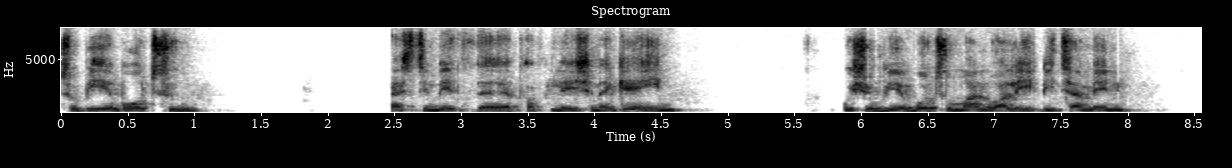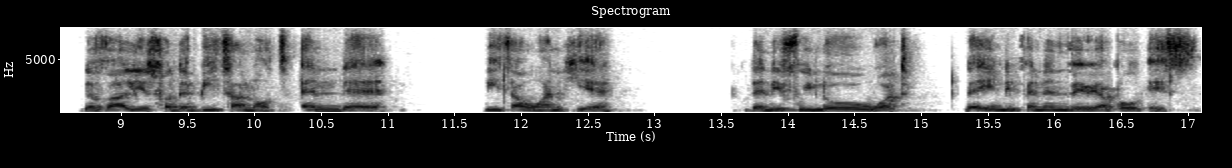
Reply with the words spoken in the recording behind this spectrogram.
to be able to estimate the population. Again, we should be able to manually determine the values for the beta naught and the beta 1 here. Then if we know what the independent variable is,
